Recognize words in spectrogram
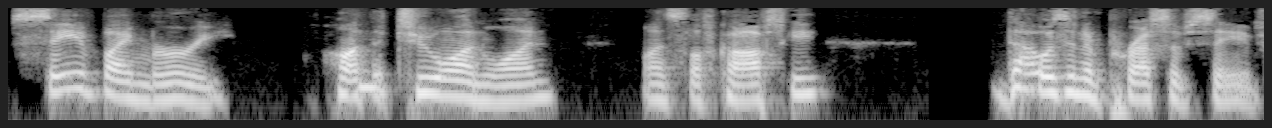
save by Murray on the two on one on Slafkovsky, that was an impressive save.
